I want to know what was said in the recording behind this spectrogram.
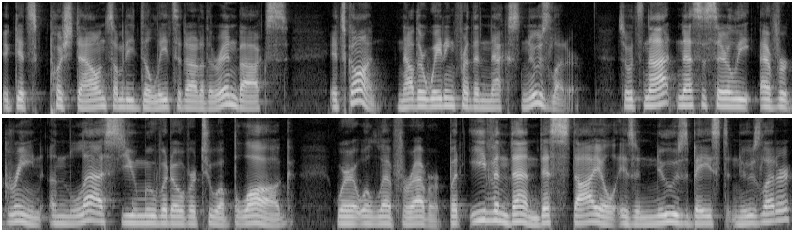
it gets pushed down, somebody deletes it out of their inbox, it's gone. Now they're waiting for the next newsletter. So it's not necessarily evergreen unless you move it over to a blog where it will live forever. But even then, this style is a news based newsletter,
